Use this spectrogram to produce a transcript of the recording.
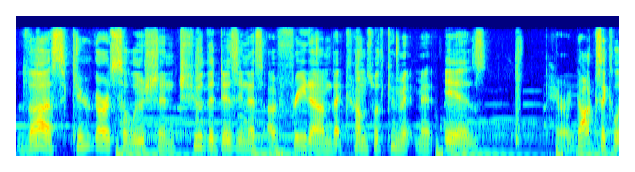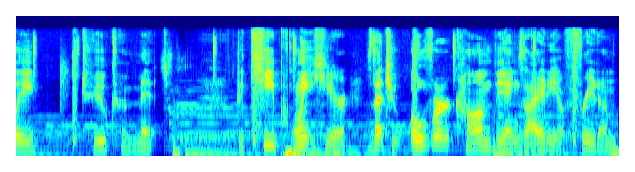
Thus, Kierkegaard's solution to the dizziness of freedom that comes with commitment is, paradoxically, to commit. The key point here is that to overcome the anxiety of freedom,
